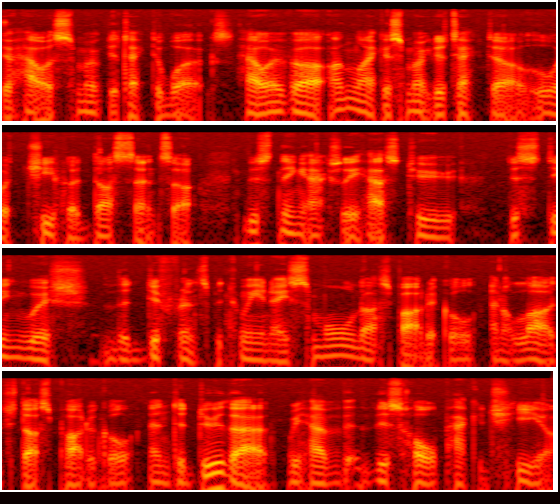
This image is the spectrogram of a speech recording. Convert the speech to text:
to how a smoke detector works. However, unlike a smoke detector or cheaper dust sensor, this thing actually has to distinguish the difference between a small dust particle and a large dust particle and to do that we have this whole package here.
